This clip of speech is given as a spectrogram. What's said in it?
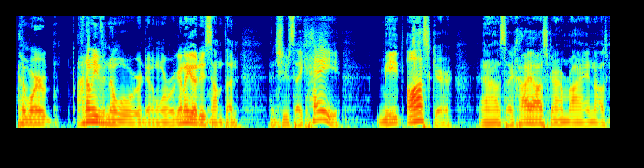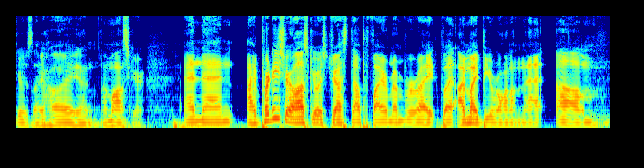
and we're I don't even know what we were doing. We were gonna go do something, and she was like, "Hey, meet Oscar. And I was like, hi, Oscar, I'm Ryan. Oscar was like, hi, I'm- Oscar. And then I'm pretty sure Oscar was dressed up, if I remember right, but I might be wrong on that. Um,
